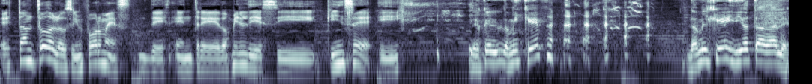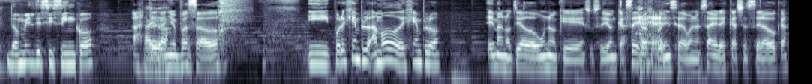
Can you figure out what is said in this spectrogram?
Están todos los informes de entre 2015 y ¿De qué? ¿2000 qué? ¿2000 qué, idiota? Dale. 2015 hasta el año pasado. Y por ejemplo, a modo de ejemplo, he manoteado uno que sucedió en Caseros, provincia de Buenos Aires, cállese la boca.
